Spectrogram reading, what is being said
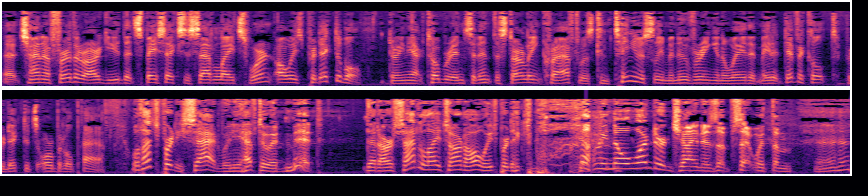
Uh, China further argued that SpaceX's satellites weren't always predictable. During the October incident, the Starlink craft was continuously maneuvering in a way that made it difficult to predict its orbital path. Well, that's pretty sad when you have to admit that our satellites aren't always predictable. I mean, no wonder China's upset with them. Uh-huh.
